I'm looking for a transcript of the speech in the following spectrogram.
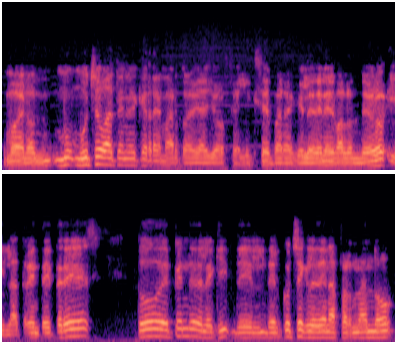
bueno, mucho va a tener que remar todavía Joao Félix ¿eh? para que le den el balón de oro y la 33 todo depende del, del, del coche que le den a Fernando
